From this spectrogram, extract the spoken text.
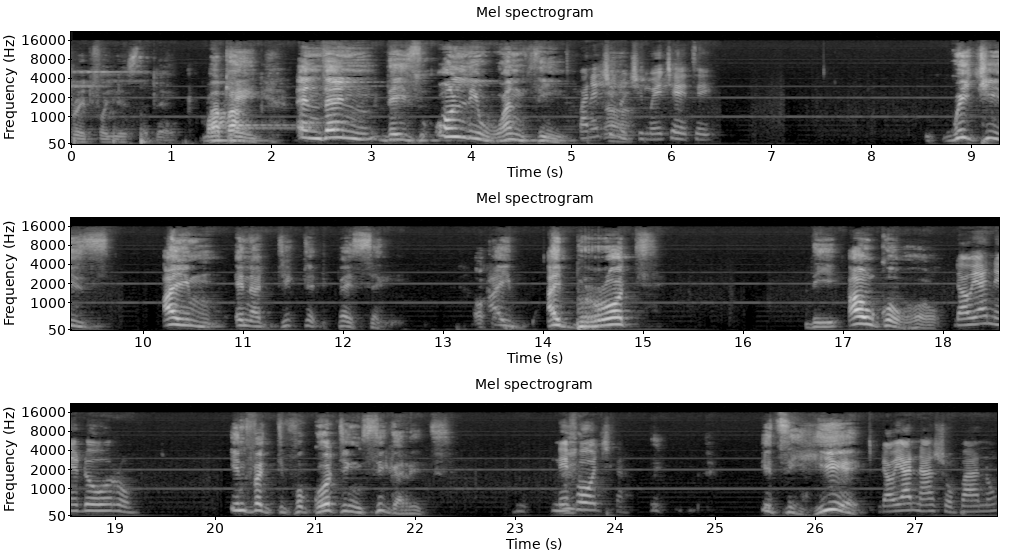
prayed for you yesterday. Okay. And then there is only one thing, pane chinhu ah. chimwe chete which is I'm an addicted person. Okay. I, I brought the alcohol, ndauya nedoro in fact, forgetting cigarettes. nefodya It's here ndauya nazvo pano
